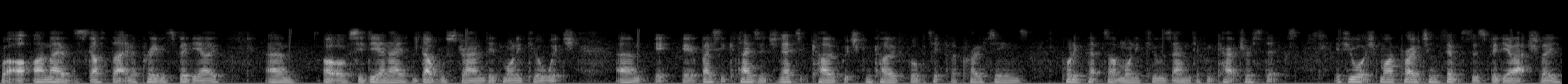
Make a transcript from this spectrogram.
well, I may have discussed that in a previous video. Um, obviously DNA is a double-stranded molecule which um, it, it basically contains a genetic code which can code for particular proteins, polypeptide molecules and different characteristics. If you watch my protein synthesis video actually,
